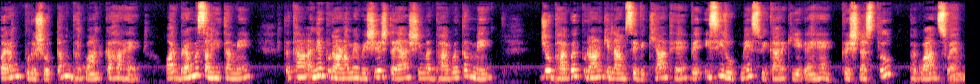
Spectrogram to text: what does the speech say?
परम पुरुषोत्तम भगवान कहा है और ब्रह्म संहिता में तथा अन्य पुराणों में विशेषतया श्रीमद् भागवतम में जो भागवत पुराण के नाम से विख्यात है, वे इसी रूप में स्वीकार किए गए हैं। कृष्णस्तु, भगवान स्वयं।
